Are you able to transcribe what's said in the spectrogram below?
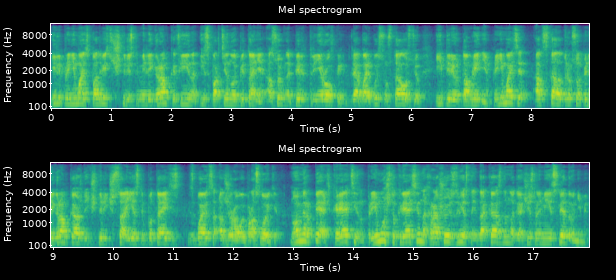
или принимайте по 200-400 мг кофеина из спортивного питания, особенно перед тренировкой, для борьбы с усталостью и переутомлением. Принимайте от 100 до 300 мг каждые 4 часа, если пытаетесь избавиться от жировой прослойки. Номер 5. Креатин. Преимущество креатина хорошо известно и доказано многочисленными исследованиями.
